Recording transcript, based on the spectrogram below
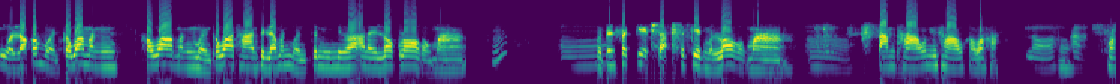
ปวดแล้วก็เหมือนกับว่ามันเขาว่ามันเหมือนกับว่าทานไปแล้วมันเหมือนจะมีเนื้ออะไรลอกๆออกมาหึอ๋อเหมือนเป็นสะเก็ดอะสะเก็ดเหมือนลอกออกมา อ๋อตามเท้านิ้วเท้าเขาอะค่ะเหรออืมอะใช่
